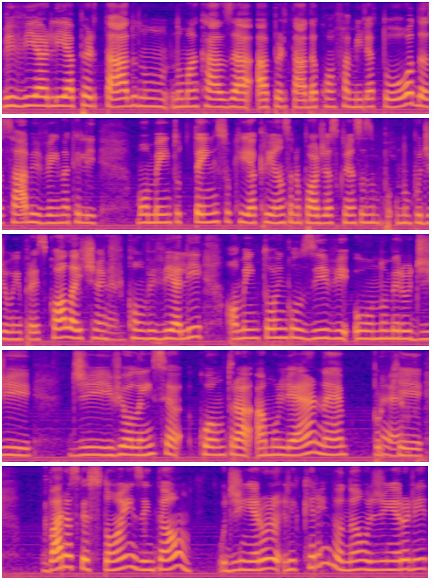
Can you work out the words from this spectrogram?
vivia ali apertado num- numa casa apertada com a família toda, sabe, vendo aquele momento tenso que a criança não pode, as crianças não, não podiam ir para a escola e tinha É. que conviver ali, aumentou inclusive o número de, de violência contra a mulher, né? Porque várias questões, então, o dinheiro, ele, querendo ou não, o dinheiro ele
